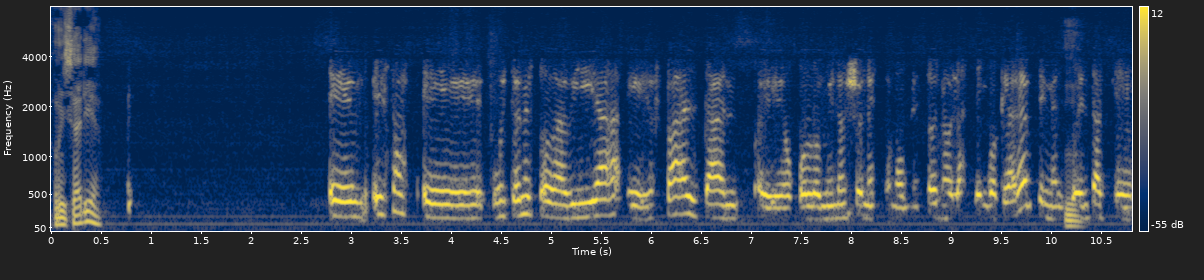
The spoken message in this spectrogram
comisaria? Eh, esas eh, cuestiones todavía eh, faltan, o por lo menos yo en este momento no las tengo claras, ten en mm. cuenta que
